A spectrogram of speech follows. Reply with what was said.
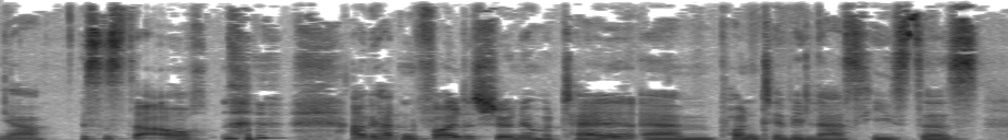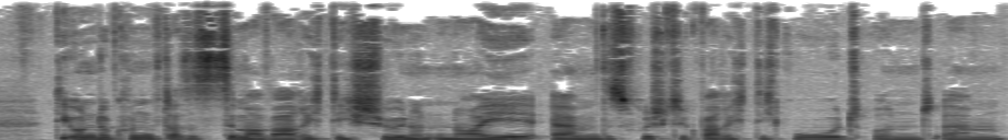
ja, ist es da auch. Aber wir hatten voll das schöne Hotel. Ähm, Ponte Villas hieß das. Die Unterkunft, also das Zimmer war richtig schön und neu. Ähm, das Frühstück war richtig gut und ähm,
